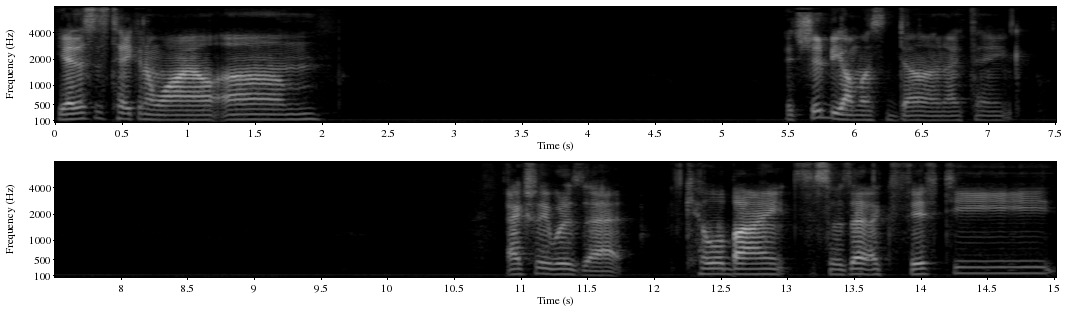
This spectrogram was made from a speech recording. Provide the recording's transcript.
Yeah, this is taking a while. Um, it should be almost done, I think. Actually, what is that? Kilobytes. So is that like 50,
